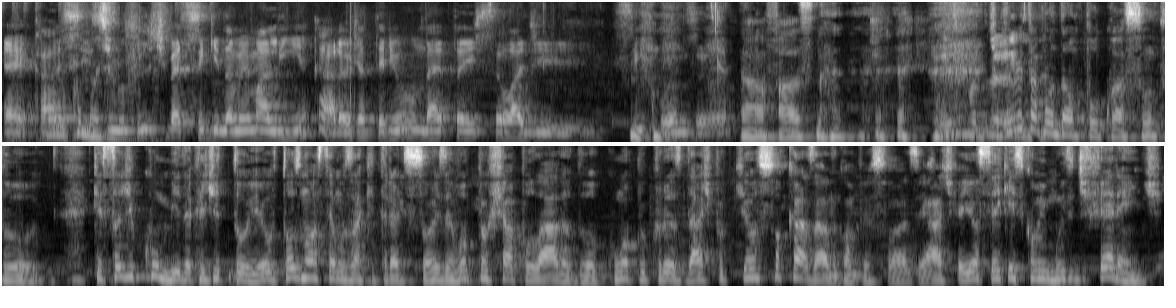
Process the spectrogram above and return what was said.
É, cara, se, se meu filho tivesse seguindo a mesma linha, cara, eu já teria um neto aí, sei lá, de 5 anos, sei lá. Não, fala assim, né? Deixa eu mudar um pouco o assunto. Questão de comida, acredito eu, todos nós temos aqui tradições. Eu vou puxar pro lado do Kuma por curiosidade, porque eu sou casado com uma pessoa asiática e eu sei que eles comem muito diferente.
